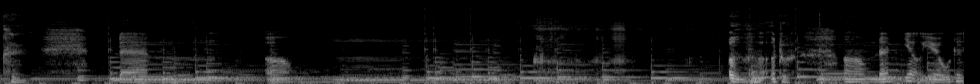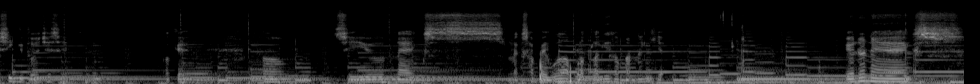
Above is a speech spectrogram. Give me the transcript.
Dan um, aduh um, dan ya ya udah sih gitu aja sih. Oke okay. um, see you next next sampai gue upload lagi kapan lagi ya? Yaudah next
